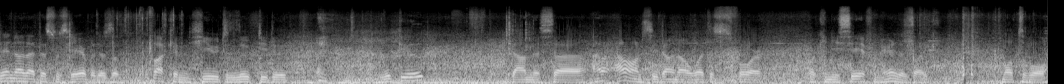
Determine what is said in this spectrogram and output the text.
Didn't know that this was here, but there's a fucking huge loop-de-doop, loop-de-loop down this. Uh, I, don't, I don't honestly don't know what this is for. Or can you see it from here? There's like multiple.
